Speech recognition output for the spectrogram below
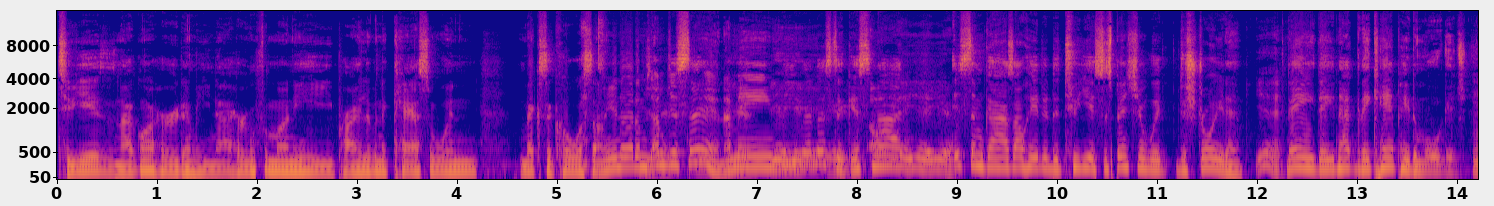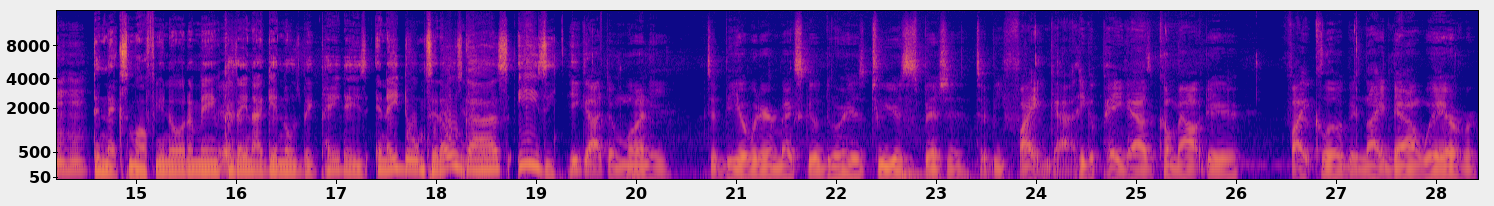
Two years is not going to hurt him. He not hurting for money. He probably live in a castle in Mexico or something. You know what I'm? I'm just saying. I mean, yeah, be yeah, yeah, realistic. yeah. It's Oh, not. yeah, yeah, yeah. It's some guys out here that the two year suspension would destroy them. Yeah. Mm-hmm. they. They not. They can't pay the mortgage the next month. You know what I mean? Because they not getting those big paydays, and they do them to those guys easy. he got the money to be over there in Mexico during his two year suspension to be fighting guys. He could pay guys to come out there, fight club at night down wherever,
